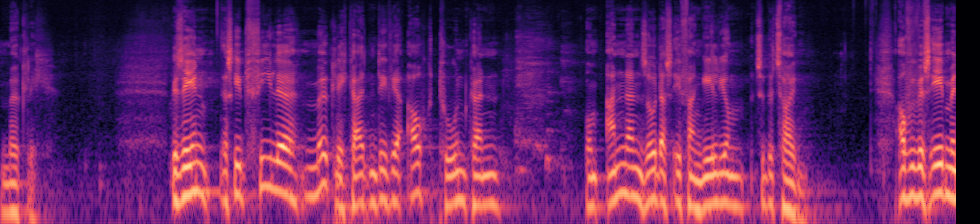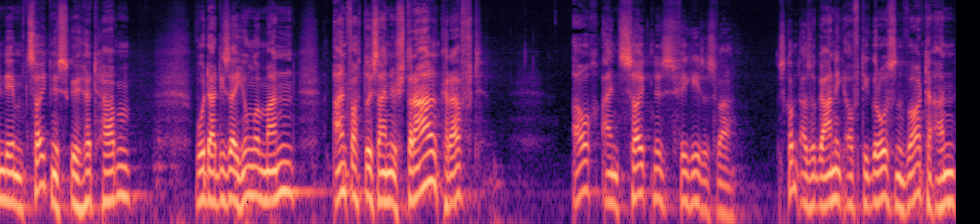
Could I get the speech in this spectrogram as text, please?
möglich. Wir sehen, es gibt viele Möglichkeiten, die wir auch tun können, um anderen so das Evangelium zu bezeugen. Auch wie wir es eben in dem Zeugnis gehört haben, wo da dieser junge Mann einfach durch seine Strahlkraft auch ein Zeugnis für Jesus war. Es kommt also gar nicht auf die großen Worte an,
